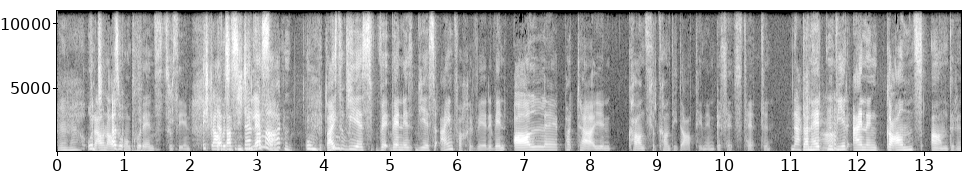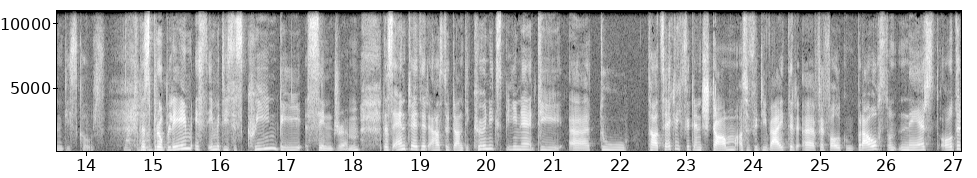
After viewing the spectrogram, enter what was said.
Mhm. Und Frauen als also, Konkurrenz zu sehen. Ich, ich glaube, ja, es ist ein Dilemma. Sagen? Weißt du, wie es, wenn es, wie es einfacher wäre, wenn alle Parteien Kanzlerkandidatinnen gesetzt hätten? Dann hätten wir einen ganz anderen Diskurs. Das Problem ist immer dieses Queen Bee Syndrom, dass entweder hast du dann die Königsbiene, die äh, du tatsächlich für den Stamm, also für die Weiterverfolgung brauchst und nährst, oder,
